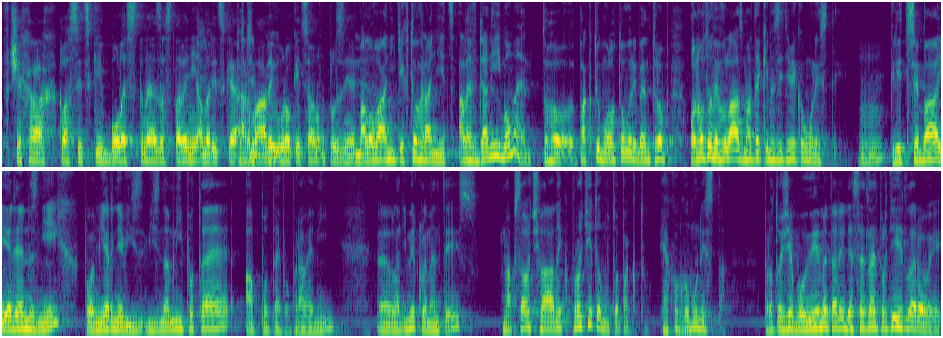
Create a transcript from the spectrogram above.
v Čechách klasicky bolestné zastavení americké prostě armády u Rokycan u Plzně. Malování těchto hranic, ale v daný moment toho paktu Molotovu-Ribbentrop, ono to vyvolá zmatek i mezi těmi komunisty. Mm-hmm. Kdy třeba jeden z nich, poměrně významný poté a poté popravený, eh, Vladimír Klementis, napsal článek proti tomuto paktu jako mm-hmm. komunista. Protože bojujeme tady deset let proti Hitlerovi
